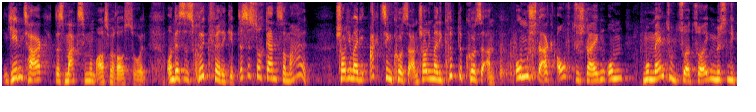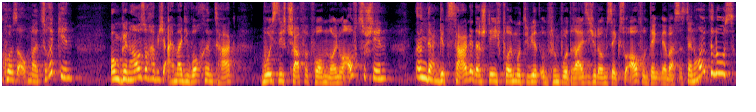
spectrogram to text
jeden Tag das Maximum aus mir rauszuholen. Und dass es Rückfälle gibt, das ist doch ganz normal. Schau dir mal die Aktienkurse an, schau dir mal die Kryptokurse an. Um stark aufzusteigen, um Momentum zu erzeugen, müssen die Kurse auch mal zurückgehen. Und genauso habe ich einmal die Woche einen Tag, wo ich es nicht schaffe, vor um 9 Uhr aufzustehen. Und dann gibt's Tage, da stehe ich voll motiviert um 5.30 Uhr oder um 6 Uhr auf und denke mir, was ist denn heute los?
